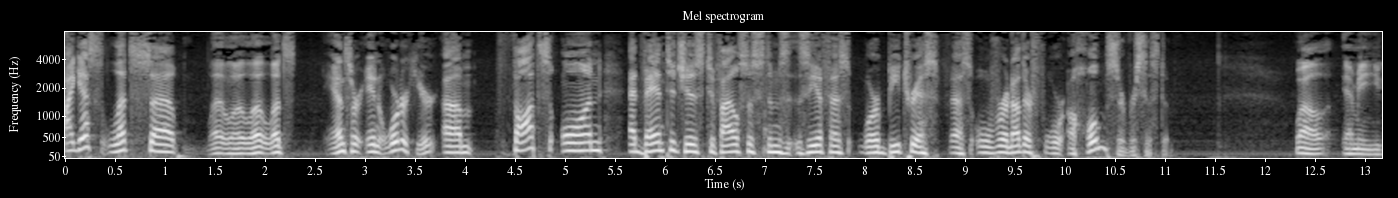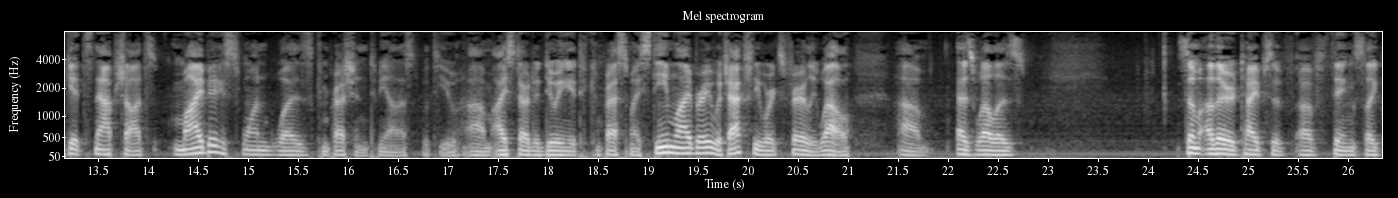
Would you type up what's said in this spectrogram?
I guess let's, uh, let's answer in order here. Um, thoughts on advantages to file systems ZFS or Btrfs over another for a home server system? Well, I mean, you get snapshots. My biggest one was compression, to be honest with you. Um, I started doing it to compress my Steam library, which actually works fairly well, um, as well as some other types of, of things like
